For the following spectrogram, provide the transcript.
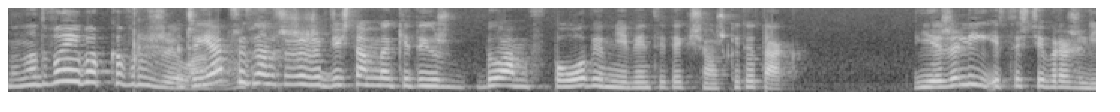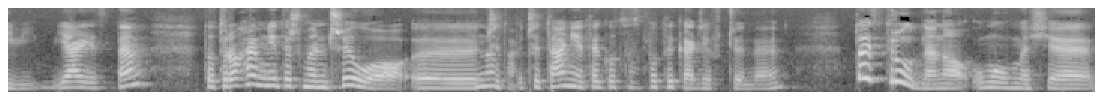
no na dwoje babka wróżyła. Znaczy ja no. przyznam szczerze, że gdzieś tam, kiedy już byłam w połowie mniej więcej tej książki, to tak. Jeżeli jesteście wrażliwi, ja jestem, to trochę mnie też męczyło y, No czy, tak. czytanie tego, co spotyka dziewczyny. To jest trudne, no umówmy się.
